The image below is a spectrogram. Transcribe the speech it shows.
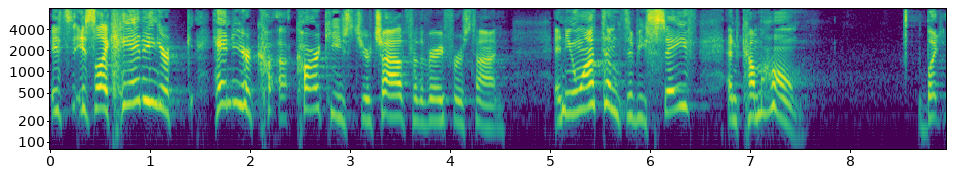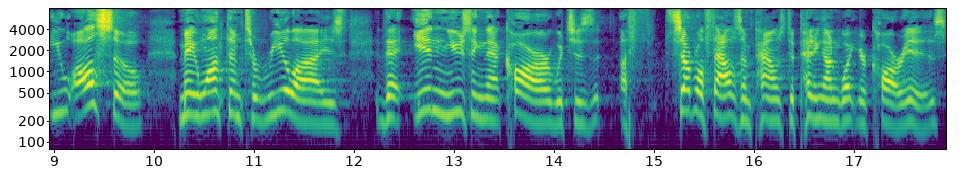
It's, it's like handing your, handing your uh, car keys to your child for the very first time. And you want them to be safe and come home. But you also may want them to realize that in using that car, which is a, several thousand pounds, depending on what your car is,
